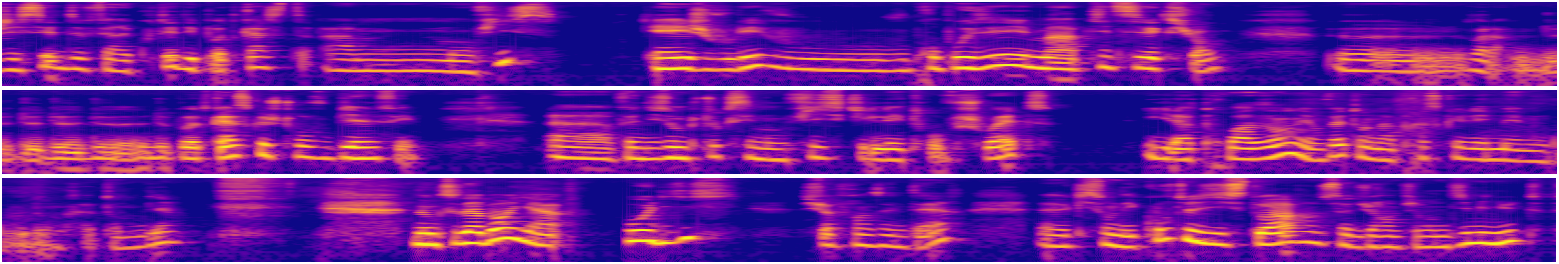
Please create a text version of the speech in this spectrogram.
j'essaie de faire écouter des podcasts à mon fils et je voulais vous, vous proposer ma petite sélection euh, voilà, de, podcasts que je trouve bien faits. Euh, enfin, disons plutôt que c'est mon fils qui les trouve chouettes. Il a 3 ans et en fait, on a presque les mêmes goûts, donc ça tombe bien. donc, tout d'abord, il y a Oli sur France Inter, euh, qui sont des courtes histoires, ça dure environ 10 minutes.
